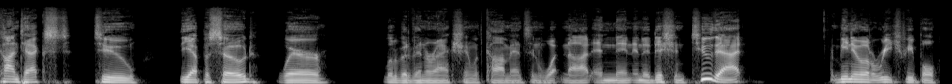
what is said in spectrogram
context to the episode where little bit of interaction with comments and whatnot. And then in addition to that, being able to reach people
